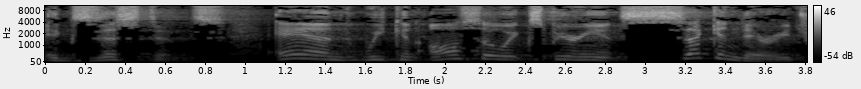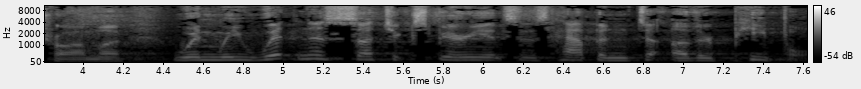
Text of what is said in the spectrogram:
existence. And we can also experience secondary trauma when we witness such experiences happen to other people.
